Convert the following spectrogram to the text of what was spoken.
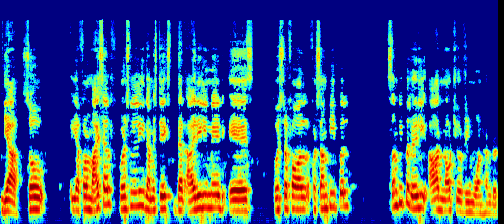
Yeah. So, yeah, for myself personally, the mistakes that I really made is, first of all, for some people, some people really are not your dream 100.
